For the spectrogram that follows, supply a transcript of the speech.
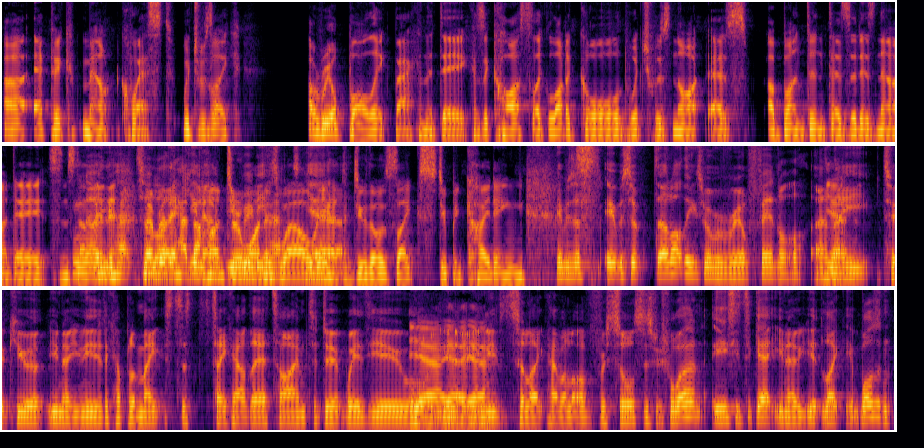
uh, Epic Mount quest, which was like a real ball ache back in the day because it cost like a lot of gold, which was not as abundant as it is nowadays and stuff. No, and then- had to, remember they like, had you the know, hunter really one as had- well, where you had to do those like stupid kiting. It was a, it was a, a lot of these were a real fiddle, and Yeah. they took you. You know, you needed a couple of mates to take out their time to do it with you. Or, Yeah, you yeah, know, yeah. You needed to like have a lot of resources, which weren't easy to get. You know, you, like it wasn't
